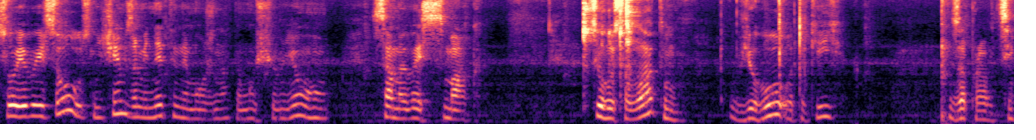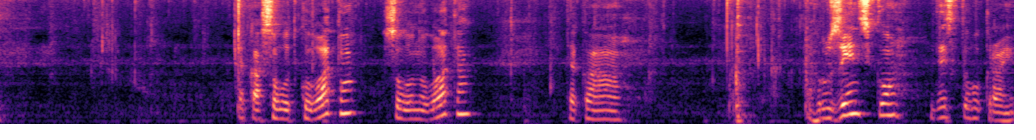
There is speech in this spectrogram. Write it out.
Соєвий соус нічим замінити не можна, тому що в нього саме весь смак цього салату в його отакій заправці. Така солодкувата, солонувата, така грузинсько десь того краю.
